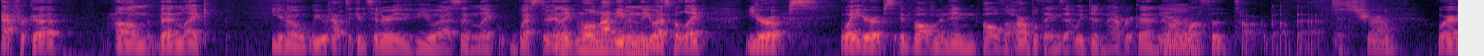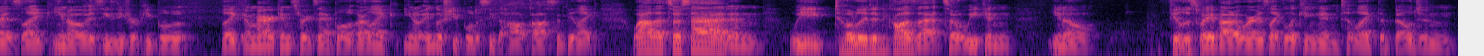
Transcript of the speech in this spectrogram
Africa, um, then like you know we would have to consider the U.S. and like Western and like well not even the U.S. but like Europe's white Europe's involvement in all the horrible things that we did in Africa, and no Yeah. one wants to talk about that. it's true. Whereas, like, you know, it's easy for people, like Americans, for example, or like, you know, English people to see the Holocaust and be like, wow, that's so sad. And we totally didn't cause that. So we can, you know, feel this way about it. Whereas, like, looking into, like, the Belgian,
